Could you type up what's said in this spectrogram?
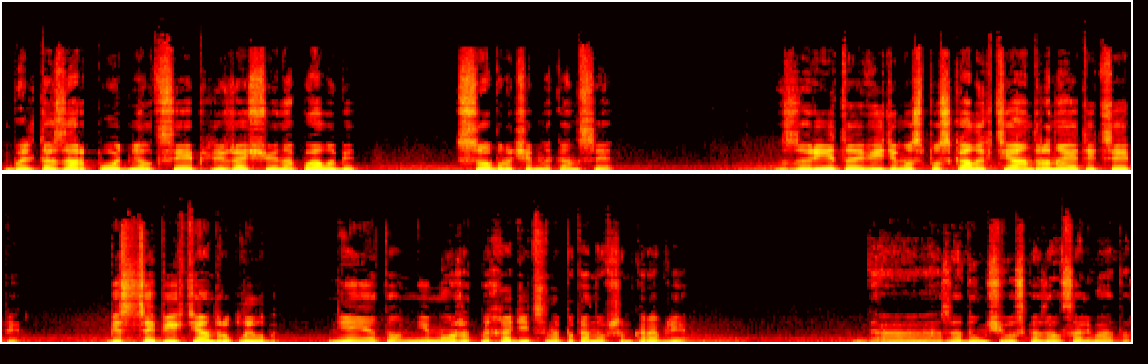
Бальтазар поднял цепь, лежащую на палубе, с обручем на конце. Зурита, видимо, спускал Ихтиандра на этой цепи. Без цепи Ихтиандр уплыл бы. Нет, он не может находиться на потонувшем корабле. «Да», — задумчиво сказал Сальватор,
